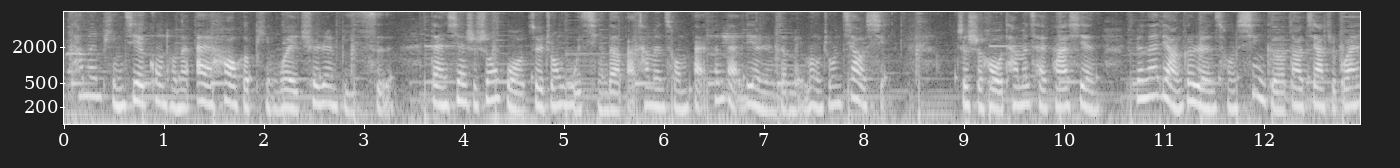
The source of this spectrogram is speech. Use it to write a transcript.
他们凭借共同的爱好和品味确认彼此，但现实生活最终无情地把他们从百分百恋人的美梦中叫醒。这时候，他们才发现，原来两个人从性格到价值观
